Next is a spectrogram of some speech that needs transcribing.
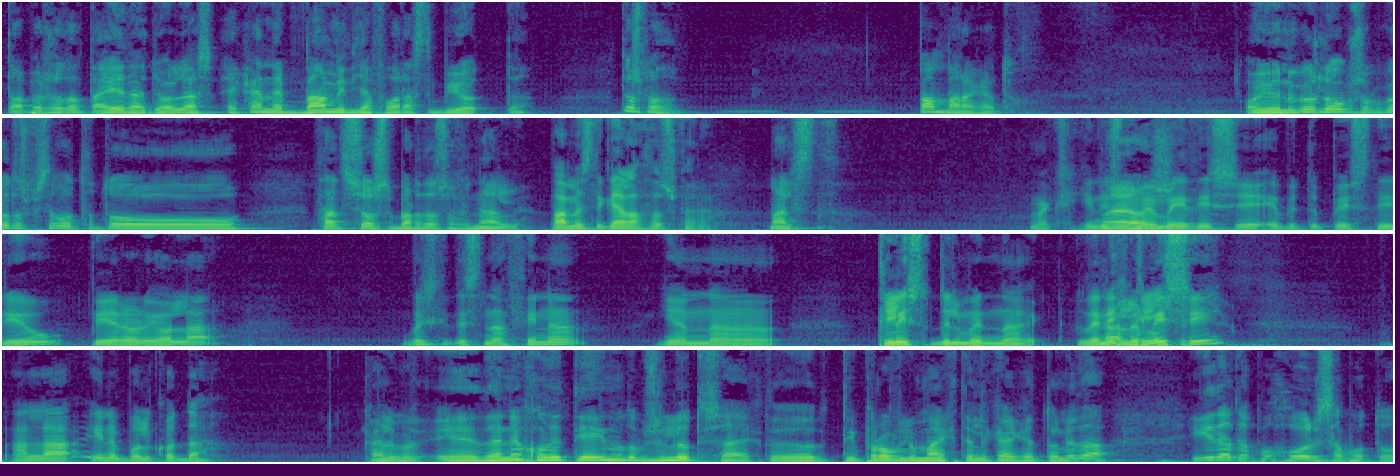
τα περισσότερα τα είδα κιόλας, έκανε μπάμι διαφορά στην ποιότητα. Τέλος πάντων. Πάμε παρακάτω. Ο Ιωνικός λόγο προσωπικότητας πιστεύω ότι θα, το... θα τη σώσει την παρτίδα στο φινάλε. Πάμε στην καλαθόσφαιρα. Μάλιστα. Να ξεκινήσουμε Ωραίος. με είδηση επί του πιστηρίου. Πιέρο Ριόλα βρίσκεται στην Αθήνα για να κλείσει τον deal με την ΑΕΚ. Δεν Καλή έχει κλείσει, προσθήκη. αλλά είναι πολύ κοντά. Καλή προ- ε, δεν έχω δει τι έγινε με τον ψηλό της ΑΕΚ. το- Τι πρόβλημα έχει τελικά γιατί τον είδα. Είδα ότι αποχώρησε από το.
